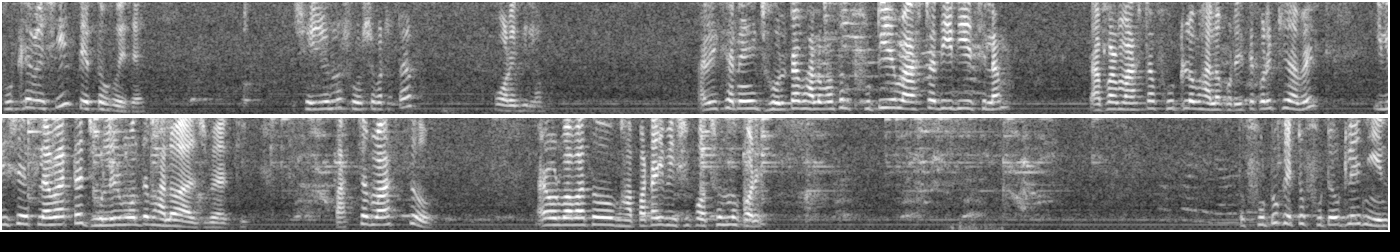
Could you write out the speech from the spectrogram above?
ফুটলে বেশি তেতো হয়ে যায়। সেই জন্য সর্ষে বাটাটা পরে দিলাম। আর এখানে ঝোলটা ভালো মতন ফুটিয়ে মাছটা দিয়ে দিয়েছিলাম। তারপর মাছটা ফুটলো ভালো করে, এতে করে কী হবে? ইলিশের ফ্লেভারটা ঝোলের মধ্যে ভালো আসবে আর কি। বাচ্চা মাছ তো। আর ওর বাবা তো ভাপাটাই বেশি পছন্দ করে। তো ফুটুক, একটু ফুটে উঠলেই নিয়ে,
